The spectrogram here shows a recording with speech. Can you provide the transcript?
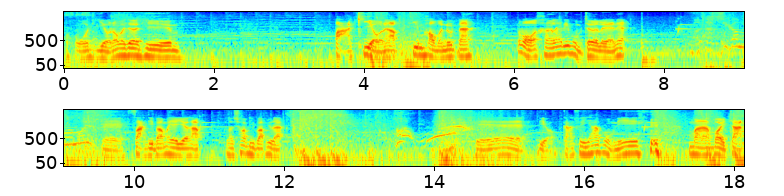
โอ้โหเดี๋ยวเรามาเจอทีม ป่าเขียวนะครับ ทีมเผ่ามนุษย์นะ ต้องบอกว่าครั้งแรกที่ผมเจอเลยนะเนี่ยโอเคสาดดีบัฟมาเยอะๆครับ เราชอบดีบัฟอยู่แล้วโอเค เดี๋ยวการเฟย่าผมนี่ มาบ่อยจัด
